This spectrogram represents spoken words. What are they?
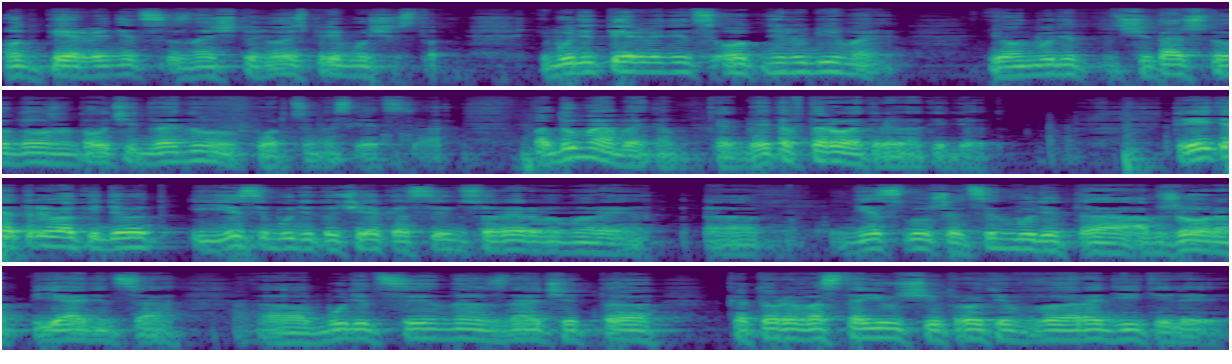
Он первенец, значит, у него есть преимущество. И будет первенец от нелюбимой. И он будет считать, что он должен получить двойную порцию наследства. Подумай об этом. Как бы это второй отрывок идет. Третий отрывок идет, и если будет у человека сын Сорер Море, э, не слушать, сын будет э, обжора, пьяница, будет сын, значит, э, который восстающий против родителей.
